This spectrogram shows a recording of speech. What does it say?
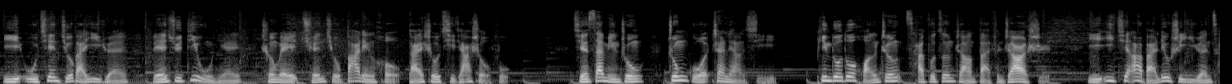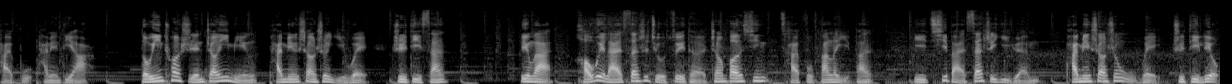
以5900亿元连续第五年成为全球80后白手起家首富。前三名中，中国占两席。拼多多黄峥财富增长百分之二十，以一千二百六十亿元财富排名第二。抖音创始人张一鸣排名上升一位至第三。另外，好未来三十九岁的张邦鑫财富翻了一番，以七百三十亿元排名上升五位至第六。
